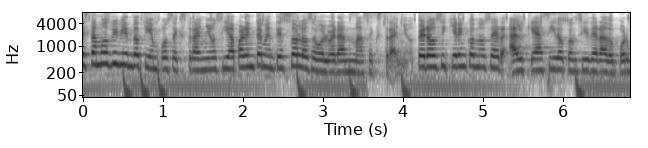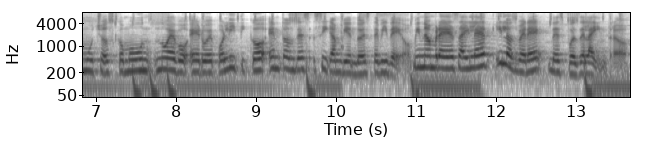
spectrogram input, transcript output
Estamos viviendo tiempos extraños y aparentemente solo se volverán más extraños. Pero si quieren conocer al que ha sido considerado por muchos como un nuevo héroe político, entonces sigan viendo este video. Mi nombre es Ailed y los veré después de la intro.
